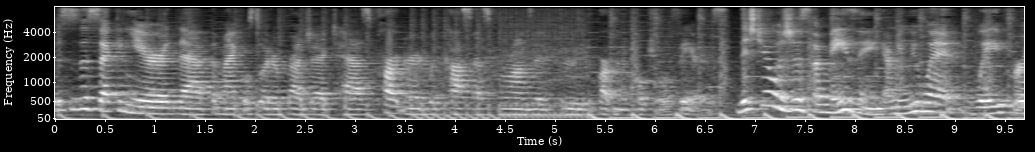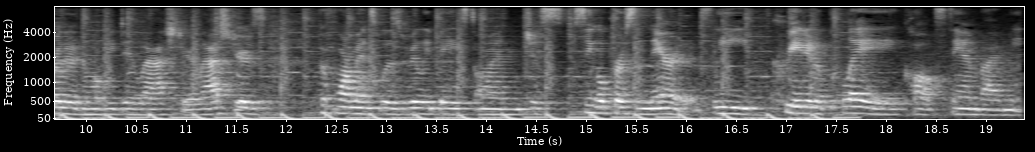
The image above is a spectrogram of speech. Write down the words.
This is the second year that the Michael's Daughter Project has partnered with Casa Esperanza through the Department of Cultural Affairs. This year was just amazing. I mean, we went way further than what we did last year. Last year's performance was really based on just single person narratives. We created a play called Stand By Me,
